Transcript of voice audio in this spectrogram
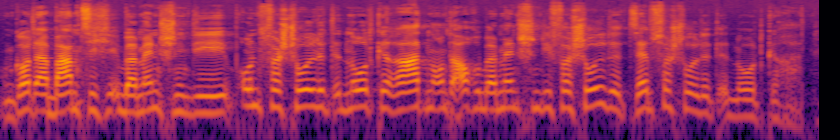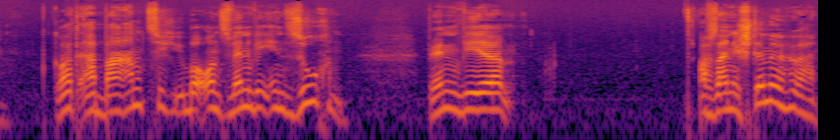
Und Gott erbarmt sich über Menschen, die unverschuldet in Not geraten und auch über Menschen, die verschuldet, selbstverschuldet in Not geraten. Gott erbarmt sich über uns, wenn wir ihn suchen, wenn wir auf seine Stimme hören.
